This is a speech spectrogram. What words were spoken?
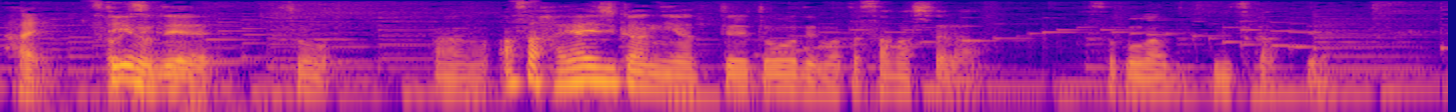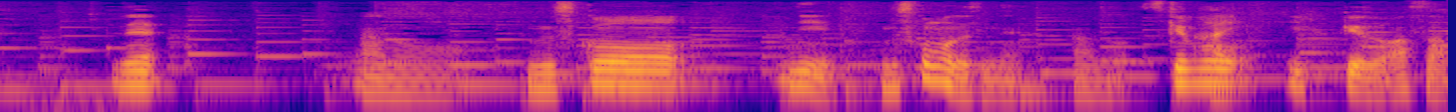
はい。っっていうので、そう、あの、朝早い時間にやってるところでまた探したら、そこが見つかって。で、あの、息子に、息子もですね、あの、スケボーはい行くけど朝、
